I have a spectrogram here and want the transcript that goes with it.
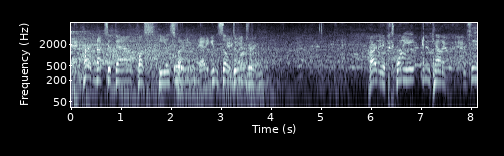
And Harden knocks it down, plus he is fouled, adding insult to injury. Harden with 28 and counting. But see,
